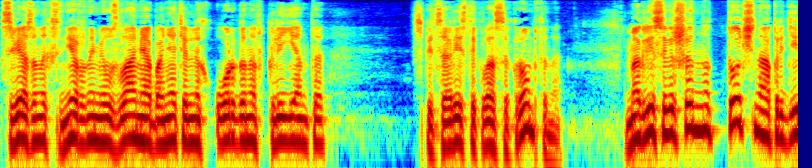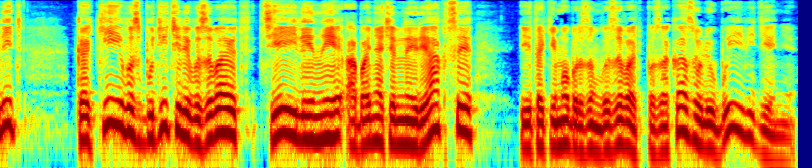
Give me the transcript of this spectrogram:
связанных с нервными узлами обонятельных органов клиента. Специалисты класса Кромптона могли совершенно точно определить, какие возбудители вызывают те или иные обонятельные реакции и таким образом вызывать по заказу любые видения.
